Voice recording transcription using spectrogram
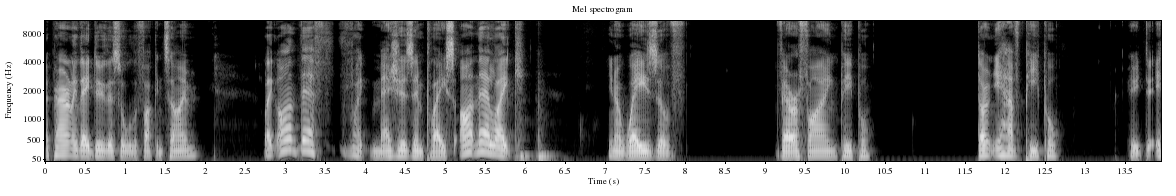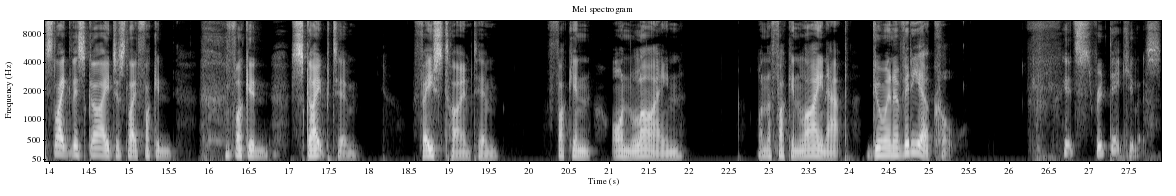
apparently they do this all the fucking time. Like, aren't there, like, measures in place? Aren't there, like, you know, ways of verifying people? Don't you have people who do. It's like this guy just, like, fucking, fucking Skyped him, FaceTimed him, fucking online on the fucking line app doing a video call. it's ridiculous.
